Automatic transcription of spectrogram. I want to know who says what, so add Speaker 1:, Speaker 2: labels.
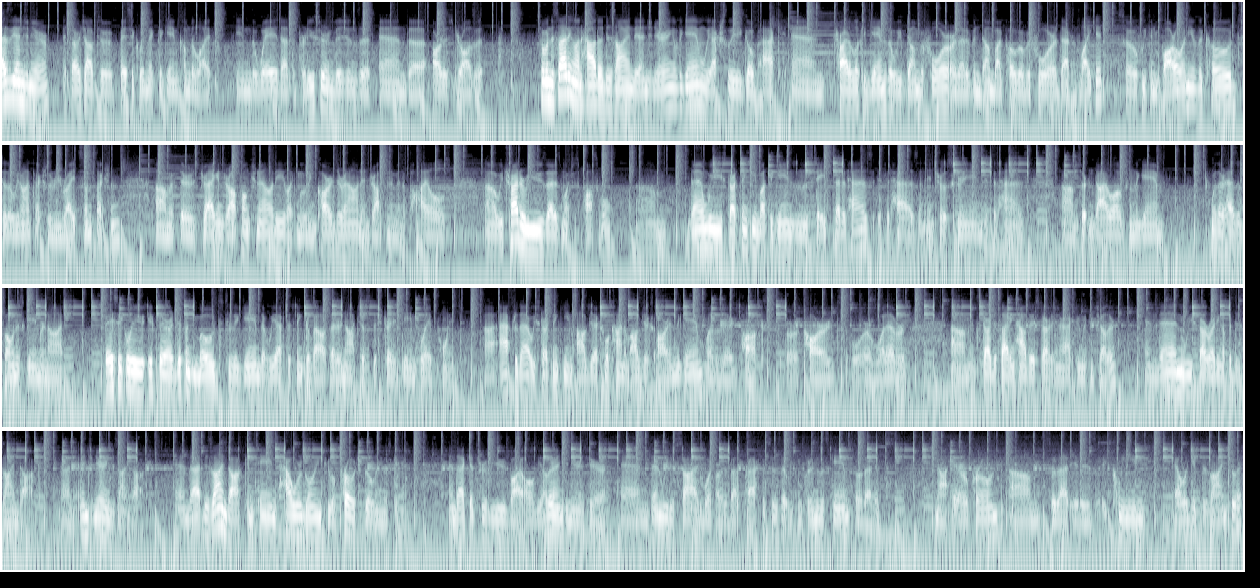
Speaker 1: as the engineer, it's our job to basically make the game come to life in the way that the producer envisions it and the artist draws it. So when deciding on how to design the engineering of the game, we actually go back and try to look at games that we've done before or that have been done by Pogo before that are like it. So if we can borrow any of the code so that we don't have to actually rewrite some sections. Um, if there's drag and drop functionality, like moving cards around and dropping them into piles, uh, we try to reuse that as much as possible. Um, then we start thinking about the games and the states that it has. If it has an intro screen, if it has um, certain dialogues in the game, whether it has a bonus game or not. Basically, if there are different modes to the game that we have to think about that are not just the straight gameplay point. Uh, after that, we start thinking in objects, what kind of objects are in the game, whether they're pucks or cards or whatever, um, and start deciding how they start interacting with each other. And then we start writing up a design doc, an engineering design doc. And that design doc contains how we're going to approach building this game and that gets reviewed by all the other engineers here and then we decide what are the best practices that we can put into this game so that it's not error prone um, so that it is a clean elegant design to it.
